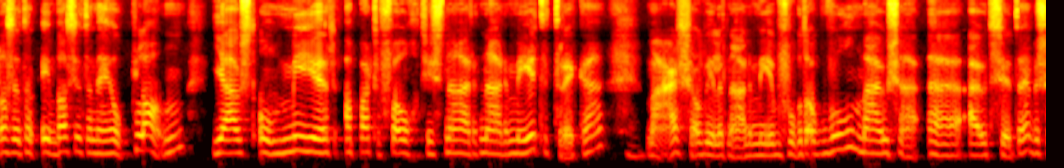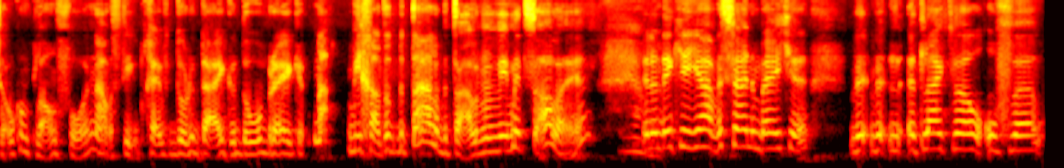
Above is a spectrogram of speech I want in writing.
was het, een, was het een heel plan. Juist om meer aparte vogeltjes naar het naar de meer te trekken. Maar zo wil het naar de meer bijvoorbeeld ook woelmuizen eh, uitzetten. Daar hebben ze ook een plan voor. Nou, als die op een gegeven moment door de dijken doorbreken. Nou, wie gaat het betalen? Betalen we weer met z'n allen. Hè? En dan denk je, ja, we zijn een beetje... we- we- het lijkt wel of we,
